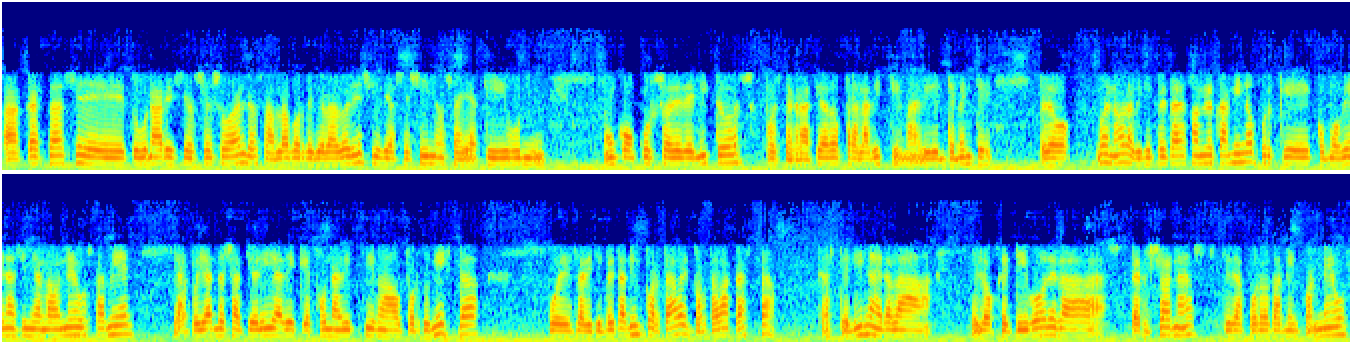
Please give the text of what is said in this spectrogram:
acá estás, eh, tuvo una agresión sexual, os hablamos de violadores y de asesinos. Hay aquí un, un concurso de delitos, pues desgraciados para la víctima, evidentemente. Pero bueno, la bicicleta dejando el camino porque, como bien ha señalado Neus también, apoyando esa teoría de que fue una víctima oportunista, pues la bicicleta no importaba, importaba casta. Casterina era la, el objetivo de las personas, estoy de acuerdo también con Neus,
